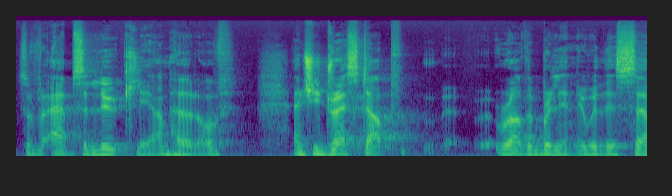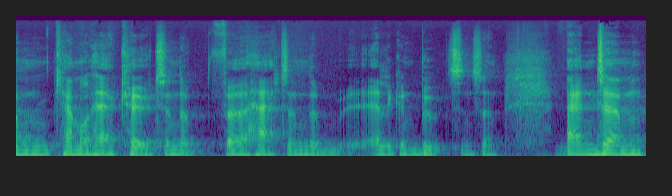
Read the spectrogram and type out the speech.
sort of absolutely unheard of. And she dressed up rather brilliantly with this um, camel hair coat and the fur hat and the elegant boots and so on. And um,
